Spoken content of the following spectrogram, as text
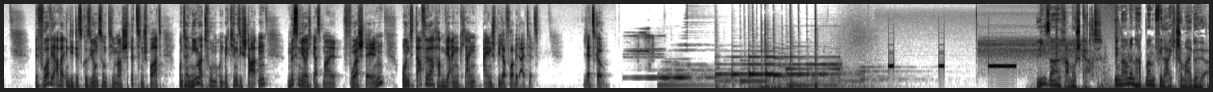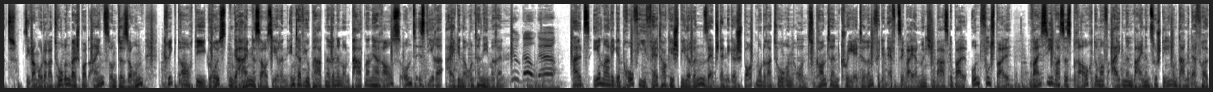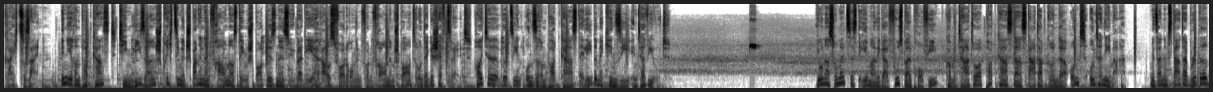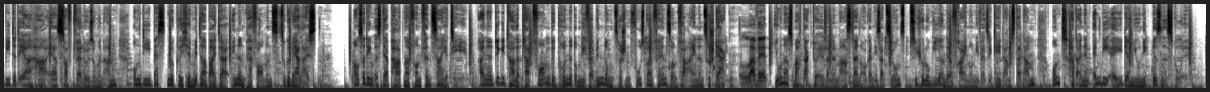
Bevor wir aber in die Diskussion zum Thema Spitzensport, Unternehmertum und McKinsey starten, müssen wir euch erstmal vorstellen und dafür haben wir einen kleinen Einspieler vorbereitet. Let's go! Lisa Ramuschkat. Den Namen hat man vielleicht schon mal gehört. Sie war Moderatorin bei Sport 1 und The Zone, kriegt auch die größten Geheimnisse aus ihren Interviewpartnerinnen und Partnern heraus und ist ihre eigene Unternehmerin. You go, girl. Als ehemalige Profi-Feldhockeyspielerin, selbstständige Sportmoderatorin und Content-Creatorin für den FC Bayern München Basketball und Fußball weiß sie, was es braucht, um auf eigenen Beinen zu stehen und damit erfolgreich zu sein. In ihrem Podcast Team Lisa spricht sie mit spannenden Frauen aus dem Sportbusiness über die Herausforderungen von Frauen im Sport und der Geschäftswelt. Heute wird sie in unserem Podcast Erlebe McKinsey interviewt. Jonas Hummels ist ehemaliger Fußballprofi, Kommentator, Podcaster, Startup-Gründer und Unternehmer. Mit seinem Startup Ripple bietet er HR-Softwarelösungen an, um die bestmögliche Mitarbeiter-Innen-Performance zu gewährleisten. Außerdem ist er Partner von Fanciety, eine digitale Plattform gegründet, um die Verbindung zwischen Fußballfans und Vereinen zu stärken. Love it. Jonas macht aktuell seinen Master in Organisationspsychologie an der Freien Universität Amsterdam und hat einen MBA der Munich Business School.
